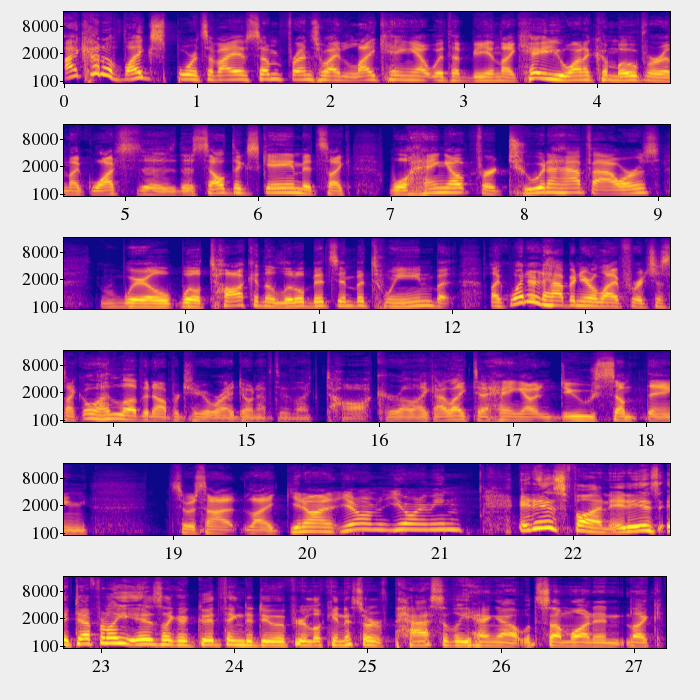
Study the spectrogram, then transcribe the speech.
I kind of like sports. If I have some friends who I like hanging out with, of being like, hey, you want to come over and like watch the the Celtics game? It's like we'll hang out for two and a half hours. We'll we'll talk in the little bits in between. But like, when did it happen in your life where it's just like, oh, I love an opportunity where I don't have to like talk or like I like to hang out and do something. So it's not like you know you know you know what I mean. It is fun. It is. It definitely is like a good thing to do if you're looking to sort of passively hang out with someone and like.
